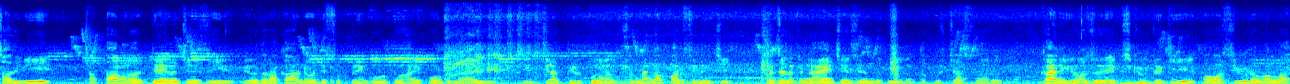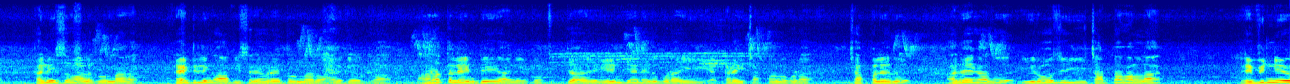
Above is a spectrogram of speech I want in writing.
చదివి చట్టాలను అధ్యయనం చేసి వివిధ రకాలైనటువంటి సుప్రీంకోర్టు హైకోర్టు న్యాయం ఇచ్చిన తీర్పులను క్షుణ్ణంగా పరిశీలించి ప్రజలకు న్యాయం చేసేందుకు వీరంతా కృషి చేస్తున్నారు. కానీ ఈరోజు ఎగ్జిక్యూటివ్కి పవర్స్ ఇవ్వడం వల్ల కనీసం వాళ్ళకు ఉన్న టైటిలింగ్ ఆఫీసర్ ఎవరైతే ఉన్నారో ఆయనకి యొక్క అర్హతలు ఏంటి ఆయన యొక్క విద్య ఏంటి అనేది కూడా ఈ ఎక్కడ ఈ చట్టంలో కూడా చెప్పలేదు. అదే కాదు ఈరోజు ఈ చట్టం వల్ల రెవెన్యూ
